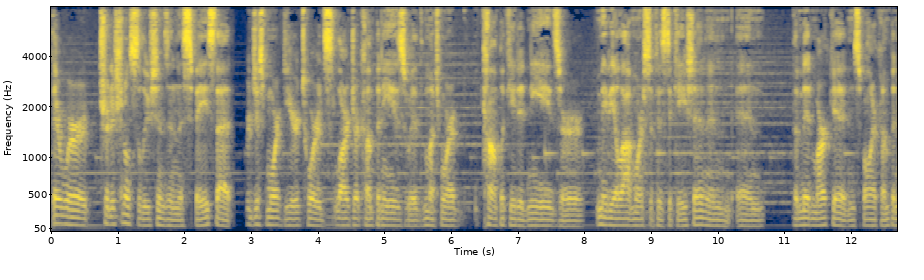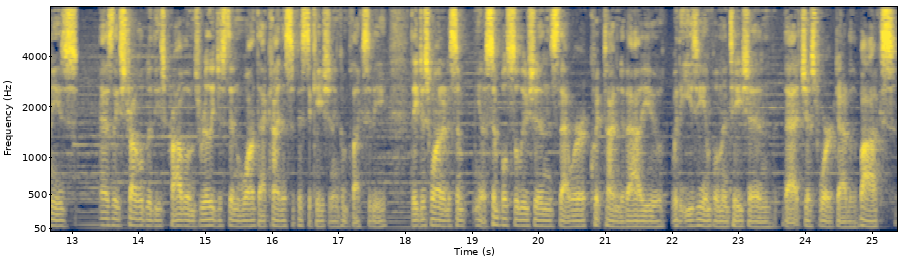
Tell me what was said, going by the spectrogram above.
There were traditional solutions in this space that were just more geared towards larger companies with much more complicated needs or maybe a lot more sophistication and, and the mid market and smaller companies, as they struggled with these problems, really just didn't want that kind of sophistication and complexity. They just wanted a sim- you know simple solutions that were quick time to value with easy implementation that just worked out of the box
